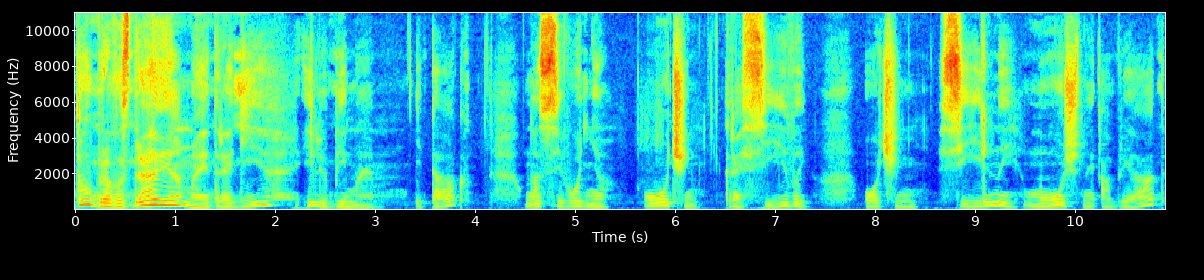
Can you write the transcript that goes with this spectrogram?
Доброго здравия, мои дорогие и любимые. Итак, у нас сегодня очень красивый, очень сильный, мощный обряд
